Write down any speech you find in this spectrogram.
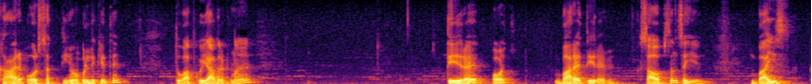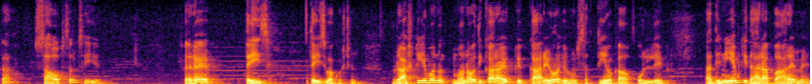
कार्य और शक्तियाँ उल्लिखित हैं? तो आपको याद रखना है। तेरह और बारह तेरह में। सा ऑप्शन सही है। बाईस का सा ऑप्शन सही है। फिर है तेईस। तेईसवा क्वेश्चन राष्ट्रीय मानवाधिकार आयोग के कार्यों एवं शक्तियों का उल्लेख अधिनियम की धारा बारह में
